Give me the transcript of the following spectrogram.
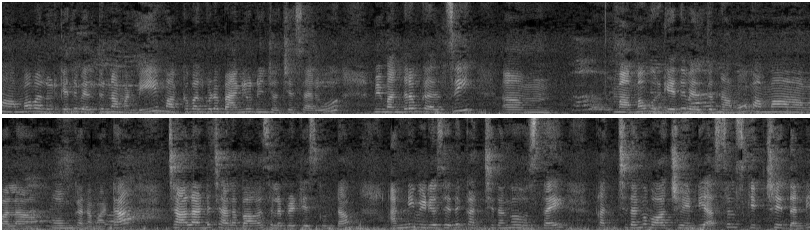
మా అమ్మ వాళ్ళ ఊరికైతే వెళ్తున్నామండి. మా అక్క వాళ్ళు కూడా బెంగళూరు నుంచి వచ్చేసారు. మేమందరం కలిసి మా అమ్మ ఊరికైతే వెళ్తున్నాము. మా అమ్మ వాళ్ళ హోమ్కి అన్నమాట. చాలా అంటే చాలా బాగా సెలబ్రేట్ చేసుకుంటాం. అన్ని వీడియోస్ అయితే ఖచ్చితంగా వస్తాయి. ఖచ్చితంగా వాచ్ చేయండి. అస్సలు స్కిప్ చేయొద్దండి.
